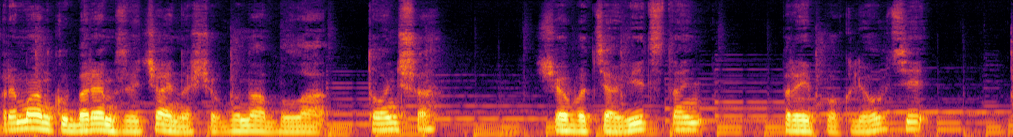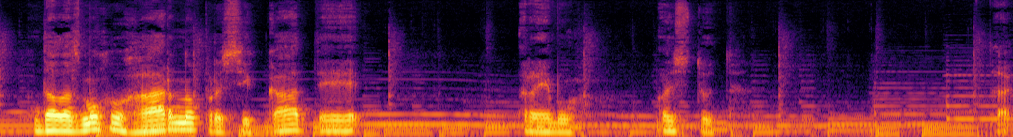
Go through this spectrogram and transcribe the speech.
Приманку беремо, звичайно, щоб вона була тоньша, щоб оця відстань при покльовці дала змогу гарно просікати рибу. Ось тут. Так.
